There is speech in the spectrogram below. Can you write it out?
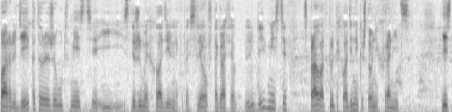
пара людей, которые живут вместе, и, и содержимое их холодильника. То есть слева фотография людей вместе, справа открытый холодильник, и что у них хранится. Есть,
